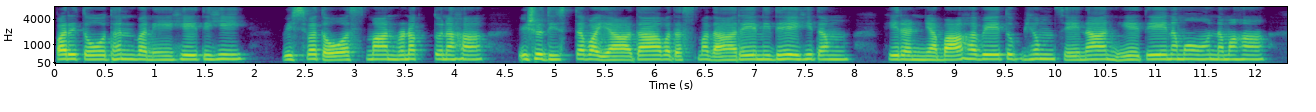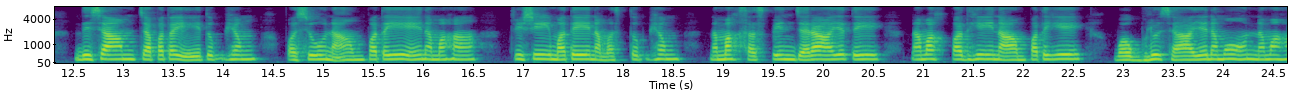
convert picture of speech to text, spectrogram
परितो धन्वने हेतिः। विश्वतोऽस्मान् वृणक्तुनः। इषुधिस्तव यादावदस्मदारे निधेहितं हिरण्यबाहवे तुभ्यं सेनान्येते नमो नमः। दिशां च पतये तुभ्यं पशूनां पतये नमः। त्विषीमते नमस्तुभ्यं नमः सस्पिञ्जराय ते नमः पधीनां पतये बभ्लुषाय नमो नमः।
